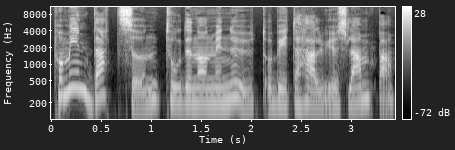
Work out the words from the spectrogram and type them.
På min Datsun tog det någon minut att byta halvljuslampa.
